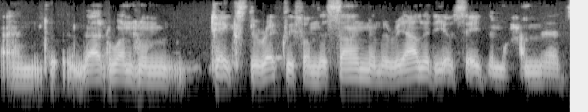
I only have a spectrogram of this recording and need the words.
and that one whom takes directly from the sun and the reality of Sayyidina Muhammad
